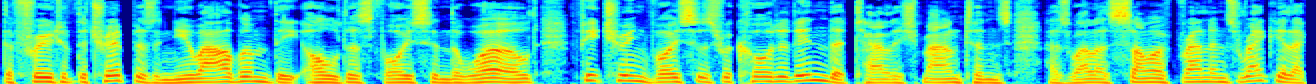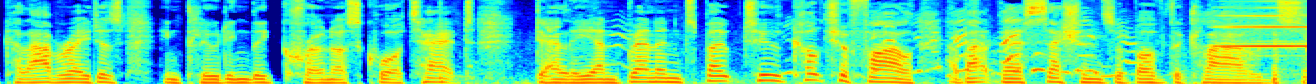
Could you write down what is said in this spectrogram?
The fruit of the trip is a new album, The Oldest Voice in the World, featuring voices recorded in the Talysh Mountains as well as some of Brennan's regular collaborators, including the Kronos Quartet. Delli and Brennan spoke to Culturefile about their sessions above the clouds.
